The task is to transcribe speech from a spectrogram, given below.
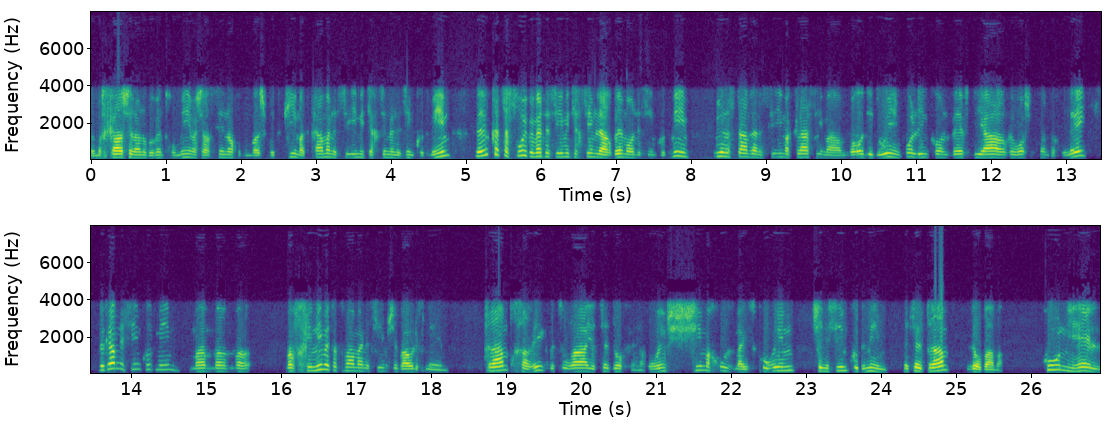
במחקר שלנו בבינתחומי, מה שעשינו, אנחנו ממש בודקים עד כמה נשיאים מתייחסים לנשיאים קודמים, וכצפוי באמת נשיאים מתייחסים להרבה מאוד נשיאים קודמים. מן הסתם זה הנשיאים הקלאסיים המאוד ידועים, כמו לינקולן ו-FDR ווושינגטון וכולי, וגם נשיאים קודמים מבחינים את עצמם מהנשיאים שבאו לפניהם. טראמפ חריג בצורה יוצאת דופן, אנחנו רואים 60% מהאזכורים של נשיאים קודמים אצל טראמפ זה אובמה. הוא ניהל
